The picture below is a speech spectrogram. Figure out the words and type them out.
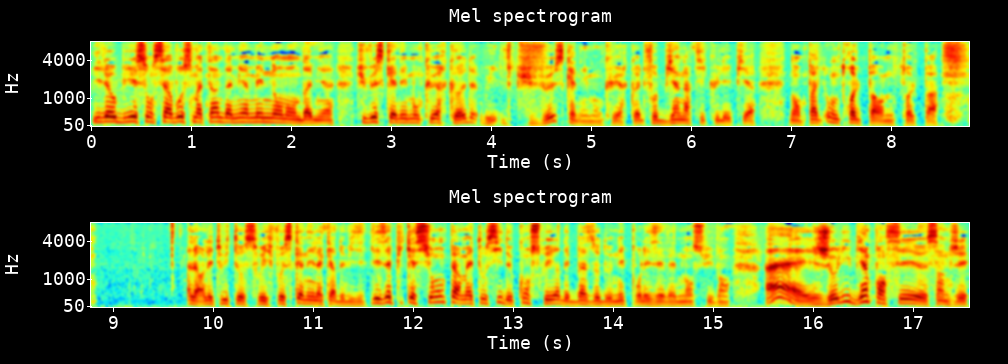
Il a oublié son cerveau ce matin, Damien. Mais non, non, Damien, tu veux scanner mon QR code? Oui, tu veux scanner mon QR code. Il faut bien articuler, Pierre. Non, pas, on ne troll pas, on ne troll pas. Alors les tweetos, oui, il faut scanner la carte de visite. Les applications permettent aussi de construire des bases de données pour les événements suivants. Ah, joli, bien pensé euh, Sanjay.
